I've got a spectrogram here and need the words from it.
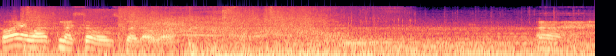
Well, I lost my souls, but oh well. Uh,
